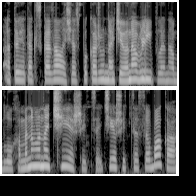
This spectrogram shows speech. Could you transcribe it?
а то я так сказала, зараз покажу, наче вона вліплена блохами. Ну, вона чешеться, чешеться собака.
